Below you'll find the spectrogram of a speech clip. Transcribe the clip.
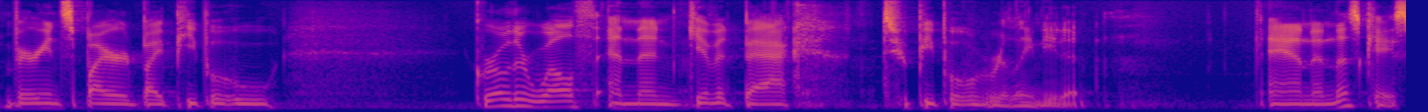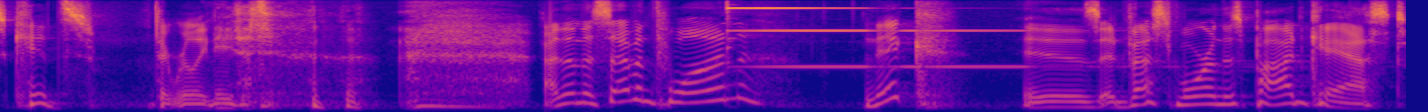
I'm very inspired by people who grow their wealth and then give it back to people who really need it. And in this case, kids that really need it. and then the seventh one, Nick, is invest more in this podcast.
